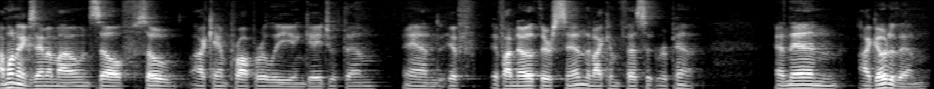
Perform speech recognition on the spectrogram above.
I'm going to examine my own self so I can properly engage with them. And if if I know that there's sin, then I confess it, repent, and then I go to them,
